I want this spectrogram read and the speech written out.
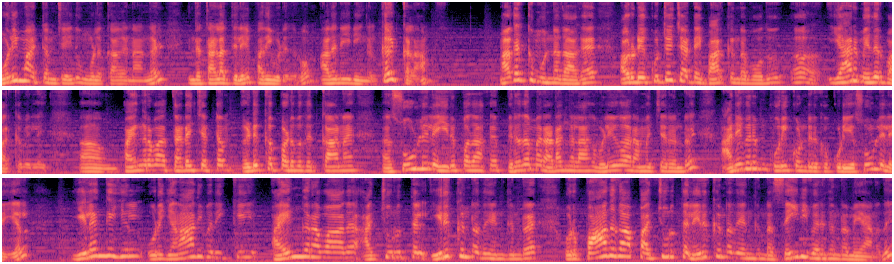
மொழிமாற்றம் செய்து உங்களுக்காக நாங்கள் இந்த தளத்திலே பதிவிடுகிறோம். அதனை நீங்கள் கேட்கலாம். அதற்கு முன்னதாக அவருடைய குற்றச்சாட்டை பார்க்கின்ற போது யாரும் எதிர்பார்க்கவில்லை. பயங்கரவாத தடை சட்டம் எடுக்கப்படுவதற்கான சூழ்நிலை இருப்பதாக பிரதமர் அடங்கலாக வெளிவார அமைச்சர் என்று அனைவரும் கூறிக்கொண்டிருக்கக்கூடிய சூழ்நிலையில் இலங்கையில் ஒரு ஜனாதிபதிக்கு பயங்கரவாத அச்சுறுத்தல் இருக்கின்றது என்கின்ற ஒரு பாதுகாப்பு அச்சுறுத்தல் இருக்கின்றது என்கின்ற செய்தி வருகின்றமையானது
